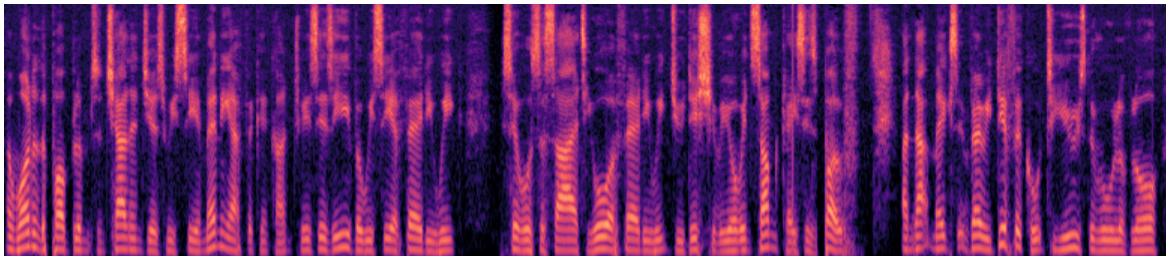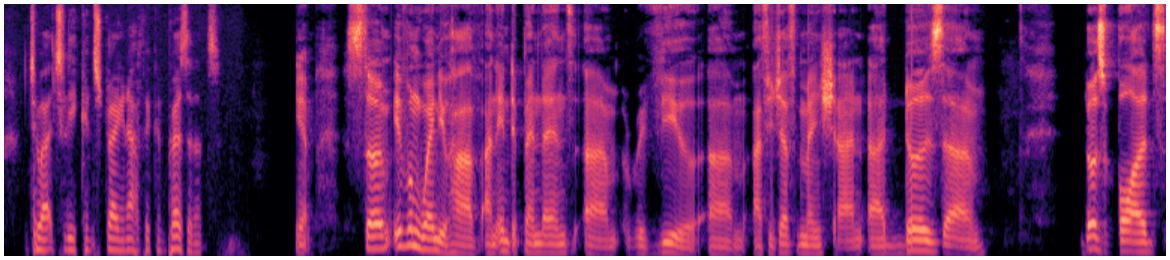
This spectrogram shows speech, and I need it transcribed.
And one of the problems and challenges we see in many African countries is either we see a fairly weak civil society or a fairly weak judiciary, or in some cases both. And that makes it very difficult to use the rule of law to actually constrain African presidents. Yeah. So even when you have an independent um, review, um, as you just mentioned, uh, those um, those boards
